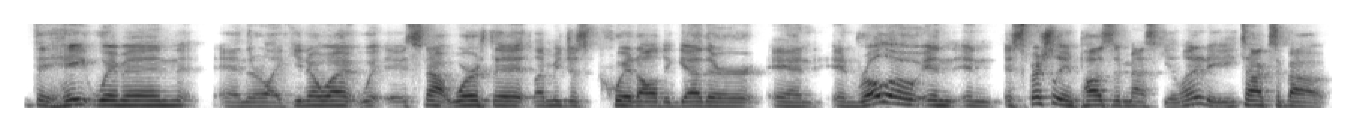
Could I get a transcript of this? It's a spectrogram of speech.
they hate women and they're like, you know what, it's not worth it. Let me just quit altogether. And and Rollo in in especially in positive masculinity, he talks about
